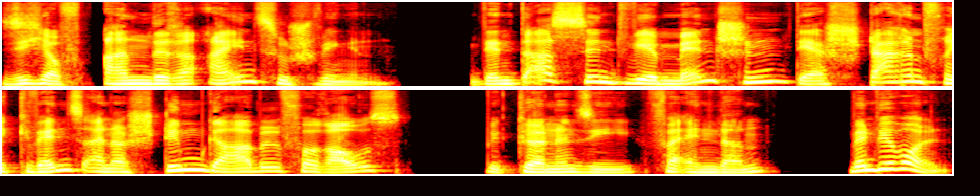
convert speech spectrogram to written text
sich auf andere einzuschwingen. Denn das sind wir Menschen der starren Frequenz einer Stimmgabel voraus, wir können sie verändern, wenn wir wollen.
